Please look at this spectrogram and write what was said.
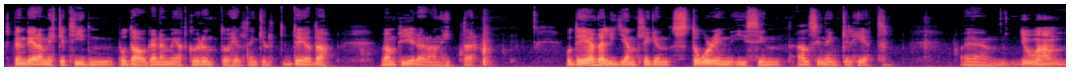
spenderar mycket tid på dagarna med att gå runt och helt enkelt döda vampyrer han hittar. Och det är väl egentligen storyn i sin, all sin enkelhet. Ehm, Jo, han...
